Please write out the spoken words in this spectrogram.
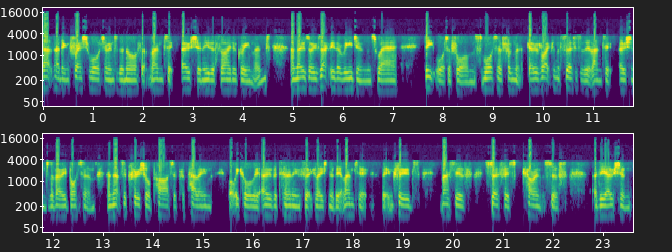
That's adding fresh water into the North Atlantic Ocean either side of Greenland. And those are exactly the regions where deep water forms. Water from the, goes right from the surface of the Atlantic Ocean to the very bottom. And that's a crucial part of propelling what we call the overturning circulation of the Atlantic that includes massive surface currents of, of the ocean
